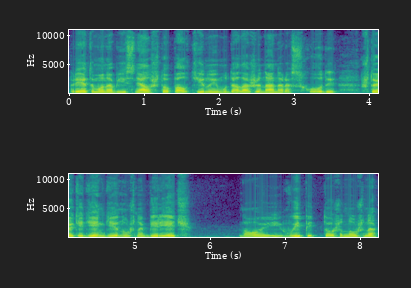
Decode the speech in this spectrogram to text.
При этом он объяснял, что полтину ему дала жена на расходы, что эти деньги нужно беречь. Но и выпить тоже нужно.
